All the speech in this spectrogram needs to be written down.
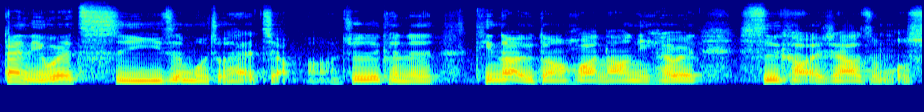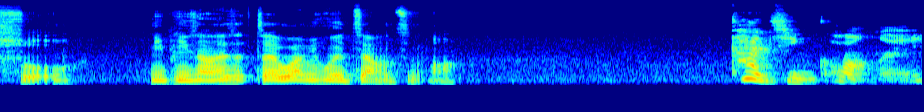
但你会迟疑这么久才讲吗？就是可能听到一段话，然后你还会思考一下要怎么说。你平常在在外面会这样子吗？看情况哎、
